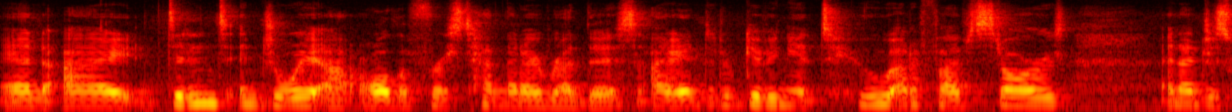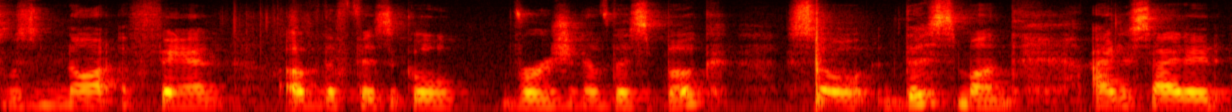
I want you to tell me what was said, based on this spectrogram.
and I didn't enjoy it at all the first time that I read this. I ended up giving it 2 out of 5 stars and I just was not a fan of the physical version of this book. So this month I decided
